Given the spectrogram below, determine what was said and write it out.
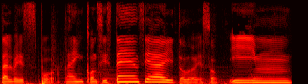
tal vez por la inconsistencia y todo eso. Y mm,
